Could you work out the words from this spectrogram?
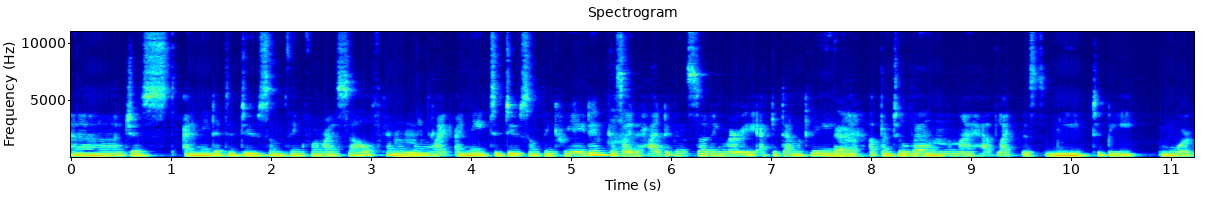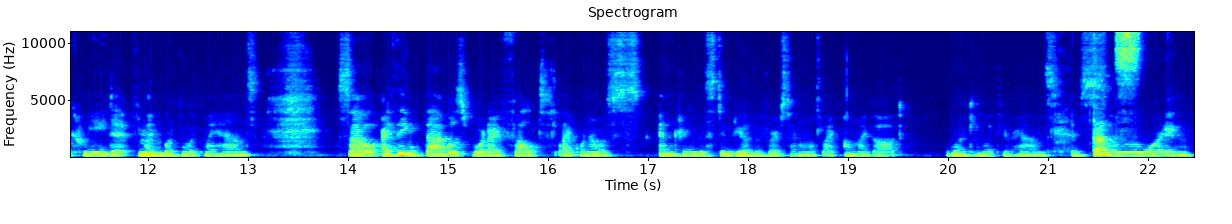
uh, just I needed to do something for myself kind of mm-hmm. thing. Like I need to do something creative because I had been studying very academically Yeah. up until then, and I had like this need to be more creative, like hmm. working with my hands. So I think that was what I felt like when I was entering the studio the hmm. first time. I was like, oh my god, working with your hands is That's- so rewarding.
